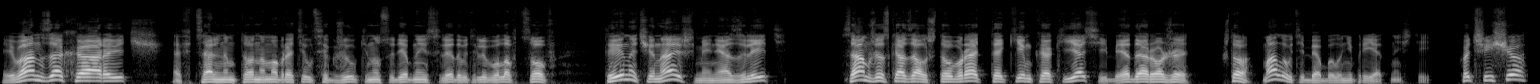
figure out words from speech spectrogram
«Иван Захарович!» — официальным тоном обратился к Жилкину судебный исследователь Воловцов. «Ты начинаешь меня злить. Сам же сказал, что врать таким, как я, себе дороже. Что, мало у тебя было неприятностей? Хочешь еще?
